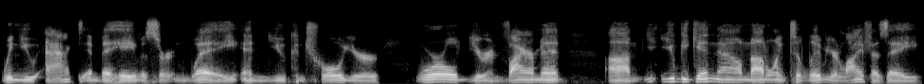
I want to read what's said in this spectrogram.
when you act and behave a certain way and you control your world, your environment, um, you, you begin now not only to live your life as a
